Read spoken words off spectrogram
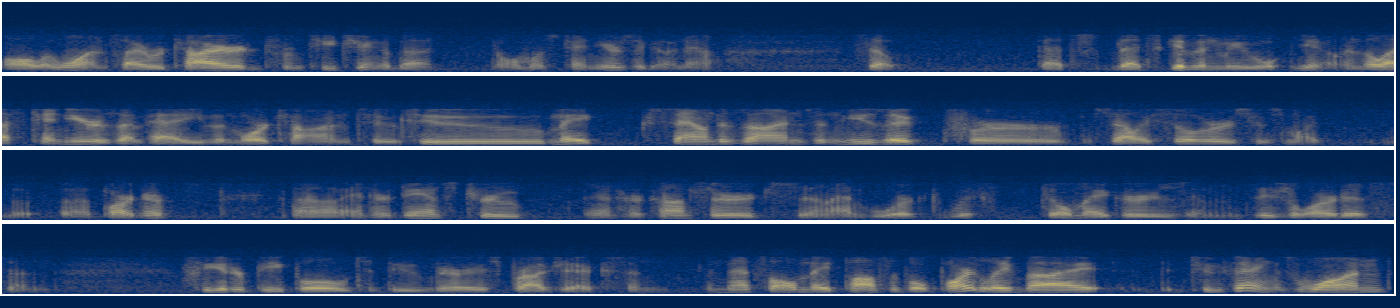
all at once. I retired from teaching about almost 10 years ago now. So that's that's given me, you know, in the last 10 years, I've had even more time to to make sound designs and music for Sally Silvers, who's my uh, partner, uh, and her dance troupe and her concerts. And I've worked with filmmakers and visual artists and theater people to do various projects, and and that's all made possible partly by two things. One,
